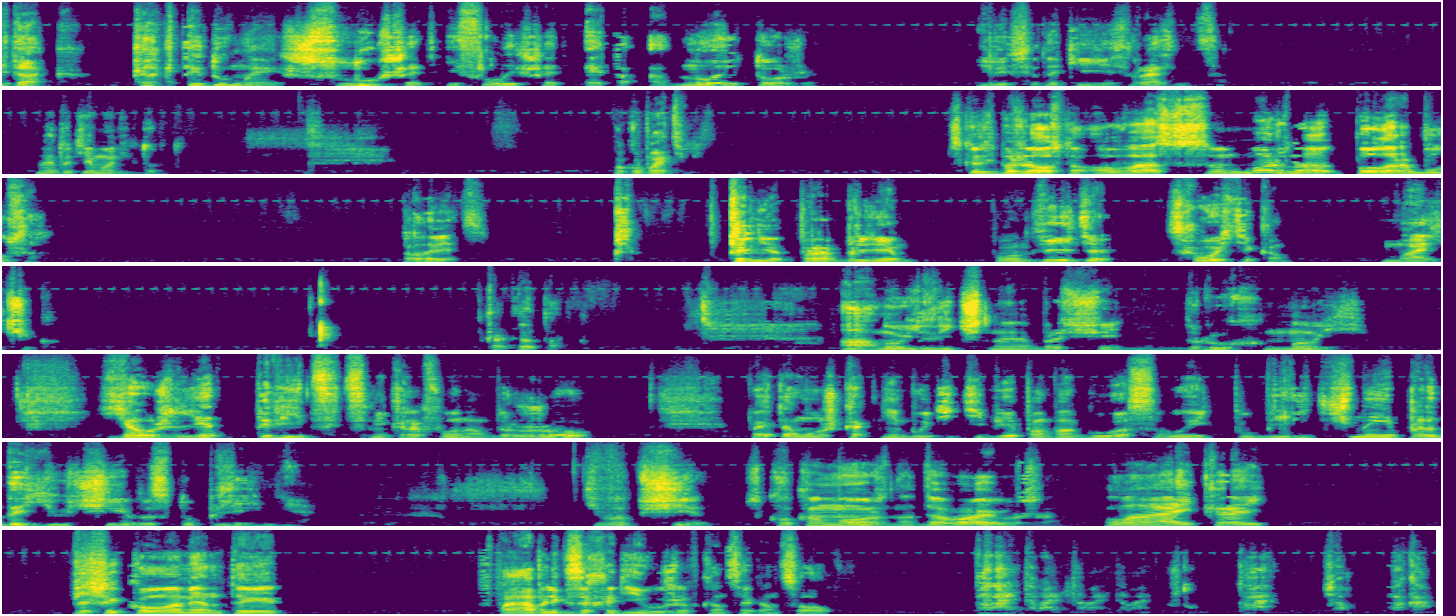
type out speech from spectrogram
Итак, как ты думаешь, слушать и слышать это одно и то же? Или все-таки есть разница? На эту тему анекдот. Покупатель. Скажите, пожалуйста, а у вас можно пол арбуза? Продавец. Да нет проблем. Вон, видите, с хвостиком. Мальчик. Как-то так. А, ну и личное обращение. Друг мой, я уже лет 30 с микрофоном дружу, поэтому уж как-нибудь и тебе помогу освоить публичные продающие выступления. И вообще, сколько можно, давай уже, лайкай, пиши комменты, в паблик заходи уже в конце концов. Давай, давай, давай, давай, жду, давай, все, пока.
